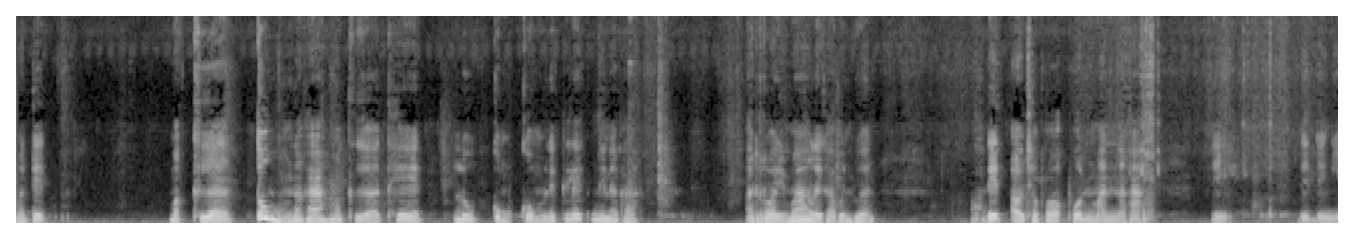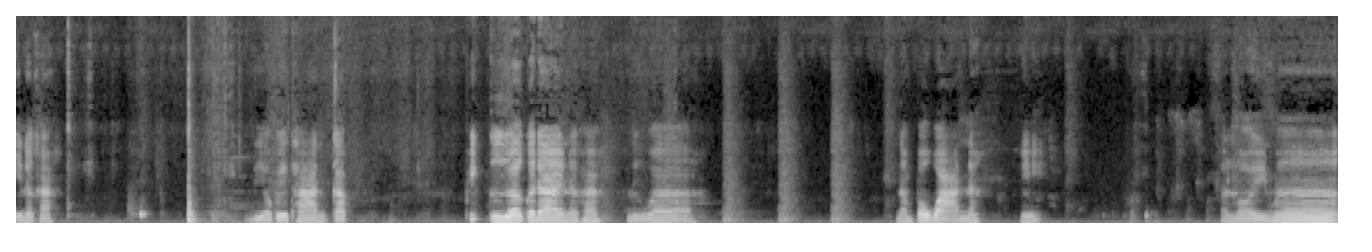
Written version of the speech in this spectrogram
มาเด็ดมะเขือตุ้มนะคะมะเขือเทศลูกกลมๆเล็ก ๆ นี่นะคะ อร่อยมากเลยค่ะ เพื่อนๆ เด็ดเอาเฉพาะผลมันนะคะ นี่ เด็ดอย่างนี้นะคะ เดี๋ยวไปทานกับพริกเกลือก็ได้นะคะ หรือว่า น้ำปลาหวานนะ นี่ อร่อยมาก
